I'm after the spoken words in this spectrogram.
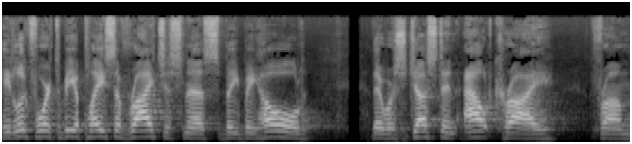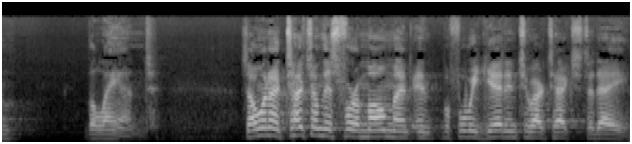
He looked for it to be a place of righteousness. But behold, there was just an outcry from the land. So I want to touch on this for a moment and before we get into our text today.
